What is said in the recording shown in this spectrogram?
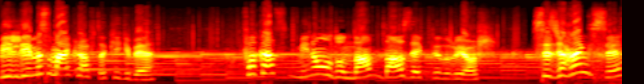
Bildiğimiz Minecraft'taki gibi. Fakat mini olduğundan daha zevkli duruyor. Sizce hangisi?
